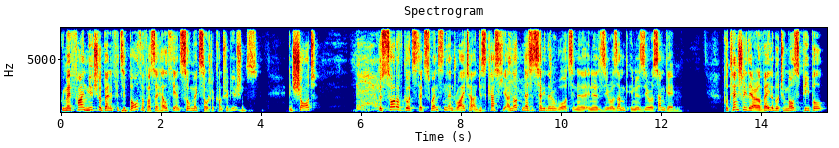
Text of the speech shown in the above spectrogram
we may find mutual benefits if both of us are healthy and so make social contributions. In short, the sort of goods that Swenson and Reitan discuss here are not necessarily the rewards in a, in a zero-sum zero game. Potentially they are available to most people,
